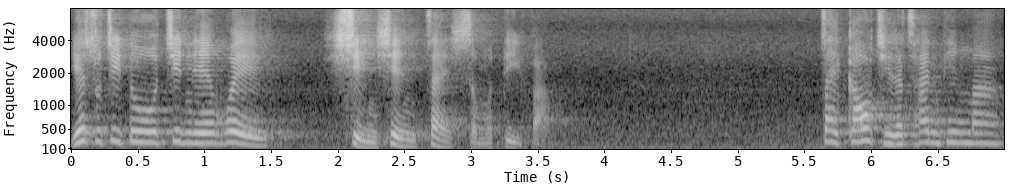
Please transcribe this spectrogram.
耶稣基督今天会显现在什么地方？在高级的餐厅吗？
